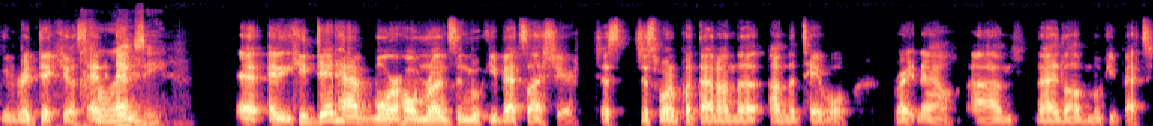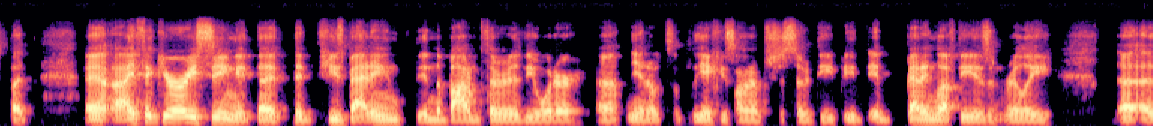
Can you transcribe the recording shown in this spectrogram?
ridiculous. And, and, Crazy. and, and he did have more home runs than Mookie Betts last year. Just just want to put that on the on the table right now. Um, I love Mookie Betts, but uh, I think you're already seeing it that that he's batting in the bottom third of the order. Uh, you know, the Yankees lineup's just so deep. It, it, batting lefty isn't really a,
